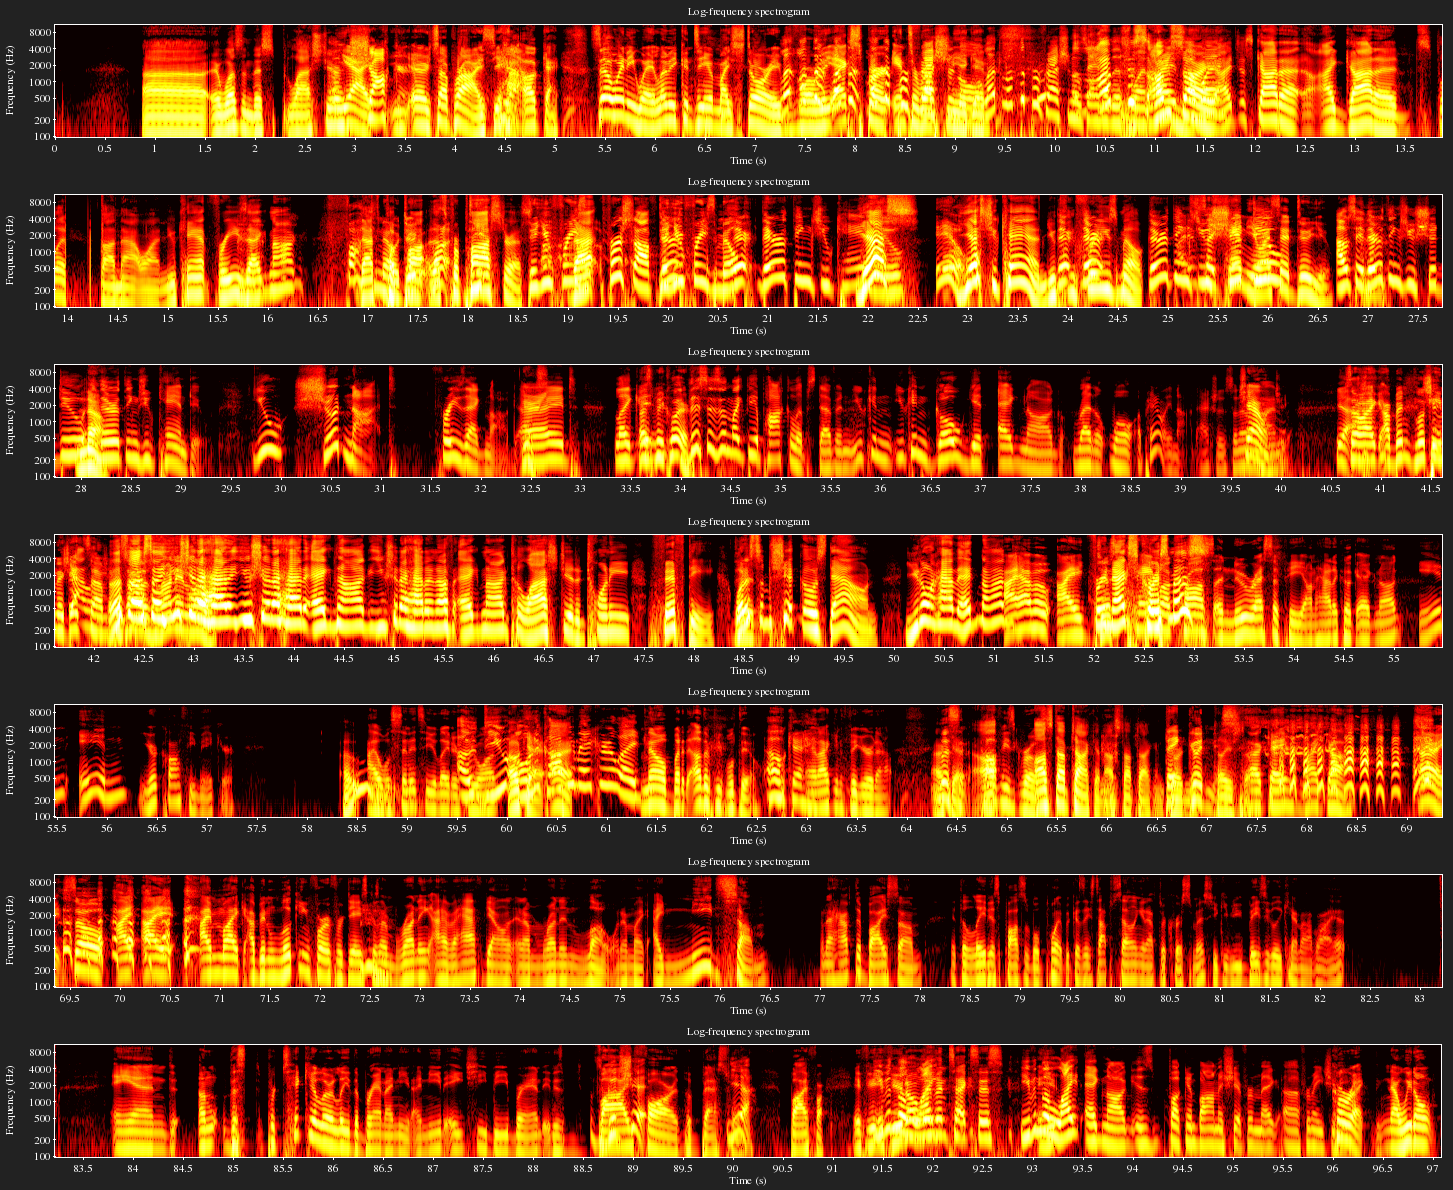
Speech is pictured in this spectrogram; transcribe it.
Uh, it wasn't this last year. Yeah, Shocker. y- uh, surprise. Yeah, Yeah. Okay. So anyway, let me continue my story Let, before let the, the let expert the, let the interrupts me professional- again. Let, let the professionals handle I'm this just. one. I'm right, sorry. Subway? I just gotta. I gotta split on that one. You can't freeze eggnog. Fuck That's no, dude. that's What- preposterous. Do you, do you freeze? That- First off, do there, you freeze milk? there, there are things you can yes. Ew. Yes, you can. You There- can there- freeze milk. do. There are I things didn't you say should can you. do. I said do you. I would say there are things you should do, No. and there are things you can do. You should not freeze eggnog. All Yes. right. Like Let's it- be clear. This isn't like the apocalypse, Devin. You can you can go get eggnog readily. Well, apparently not actually. So never mind. Challenging. Yeah. So I, I've been looking to get some. That's what I was saying. You should have had it. You should have had eggnog. You should have had enough eggnog to last you to 2050. What if some shit goes down? You don't have eggnog. I have a. I For just next came Christmas? across a new recipe on how to cook eggnog in in your coffee maker. Oh, I will oh. send it to you later if Oh, you do want. you own Okay, a coffee alright. maker? Like No, but other people do, okay. and I can figure it out. Okay, Listen, I'll- coffee's gross. I'll stop talking. I'll stop talking. Thank Jordan, Tell your goodness. story. Okay, my God. All right, so I, I, I'm like, I've been looking for it for days because I'm running. I have a half gallon and I'm running low, and I'm like, I need some, and I have to buy some at the latest possible point because they stopped selling it after Christmas. You can, you basically cannot buy it. And un- this, particularly the brand I need, I need HEB brand. It is It's by far the best one. Yeah. one. By far. If you, if Even you the don't live in Texas, Even the you- light eggnog is fucking bomb as shit from egg, uh, from HEB. correct. Now we don't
